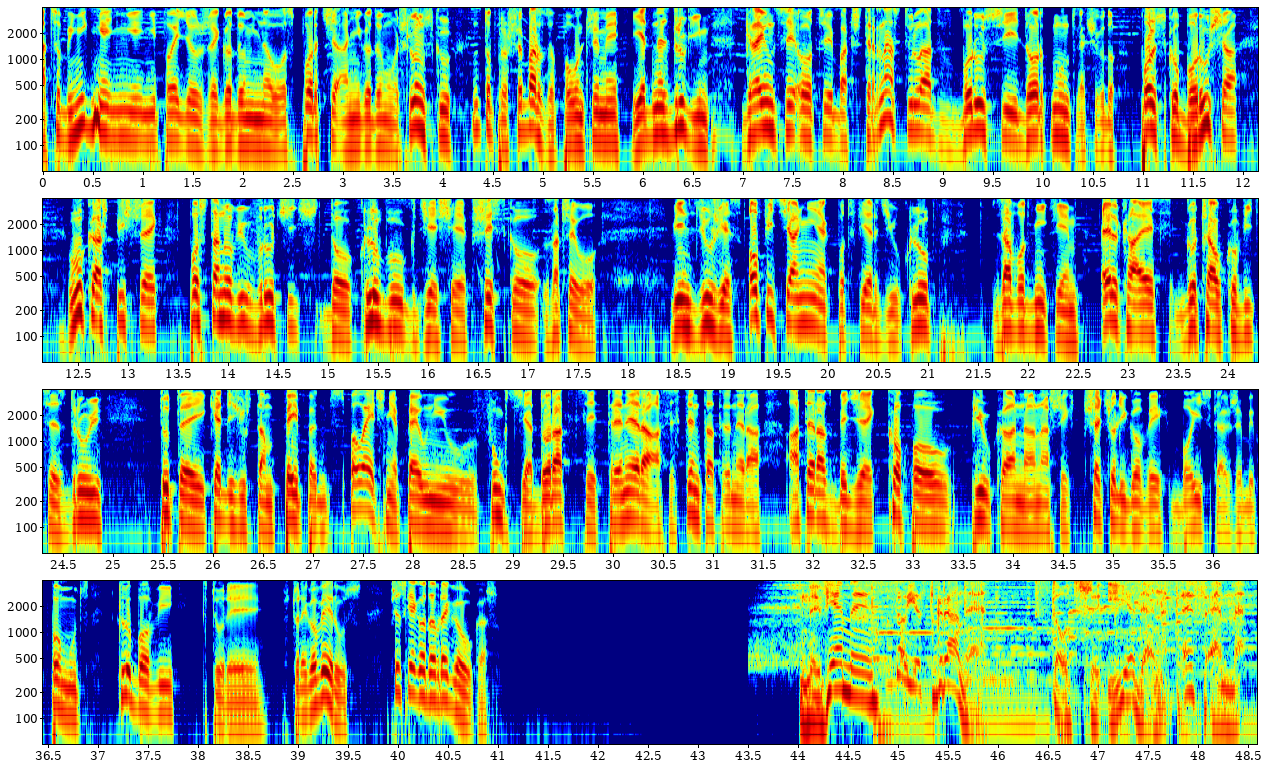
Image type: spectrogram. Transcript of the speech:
co by nikt nie, nie, nie powiedział, że go dominało o sporcie, a nie go dominało o Śląsku, no to proszę bardzo, połączymy jedne z drugim. Grający od chyba 14 lat w Borussii Dortmund, jak się go do Polsko-Borusia, Łukasz Piszczek postanowił wrócić do klubu, gdzie się wszystko zaczęło. Więc już jest oficjalnie, jak potwierdził klub, zawodnikiem LKS Goczałkowice-Zdrój. Tutaj kiedyś już tam społecznie pełnił funkcję doradcy, trenera, asystenta trenera, a teraz będzie kopał piłka na naszych trzecioligowych boiskach, żeby pomóc klubowi, który, z którego wyrósł. Wszystkiego dobrego, Łukasz. My wiemy, co jest grane. 103,1 FM.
